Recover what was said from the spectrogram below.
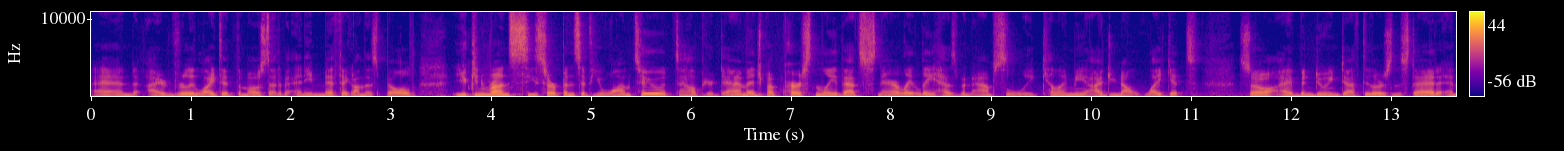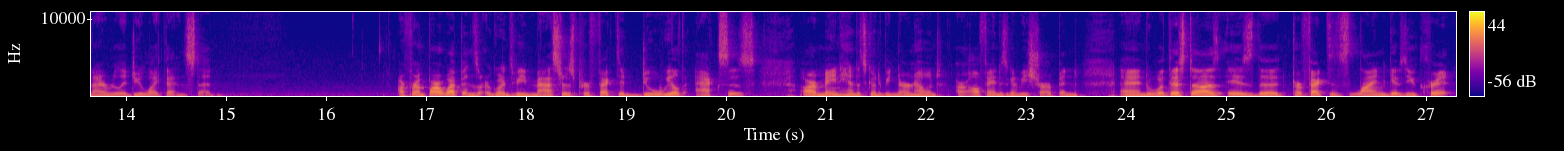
And I really liked it the most out of any mythic on this build. You can run Sea Serpents if you want to to help your damage, but personally, that snare lately has been absolutely killing me. I do not like it. So I've been doing Death Dealers instead, and I really do like that instead. Our front bar weapons are going to be Master's Perfected Dual Wield Axes. Our main hand is going to be Nirnhoned. Our off hand is going to be Sharpened. And what this does is the Perfected line gives you crit.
